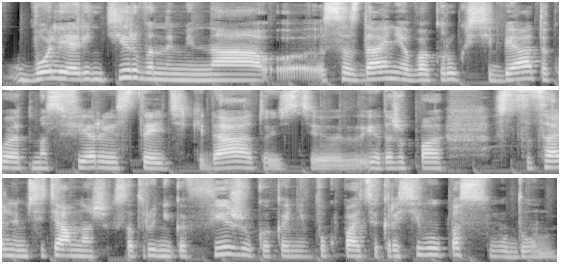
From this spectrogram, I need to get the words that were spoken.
более ориентированными на э, создание вокруг себя такой атмосферы эстетики, да, то есть э, я даже по социальным сетям наших сотрудников вижу, как они покупают себе красивую посуду,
